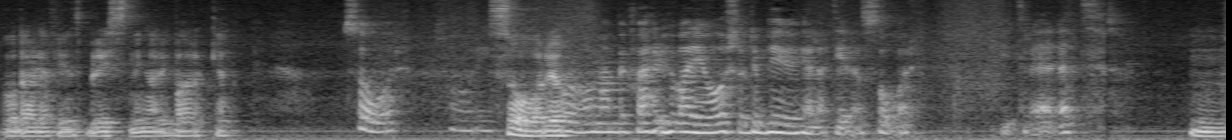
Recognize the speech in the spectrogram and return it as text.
och där det finns bristningar i barken. Sår. Sår i. Sår, ja. Och man beskär ju varje år så det blir ju hela tiden sår i trädet. Mm.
